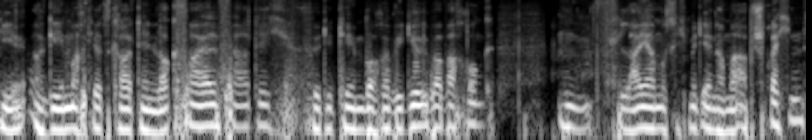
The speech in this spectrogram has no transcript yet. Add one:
Die AG macht jetzt gerade den Logfile fertig für die Themenwoche Videoüberwachung. Flyer muss ich mit ihr nochmal absprechen.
